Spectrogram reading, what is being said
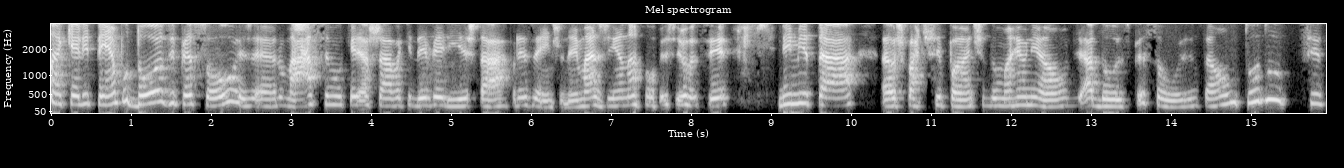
naquele tempo, 12 pessoas era o máximo que ele achava que deveria estar presente. Né? Imagina hoje você limitar os participantes de uma reunião a 12 pessoas. Então, tudo se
